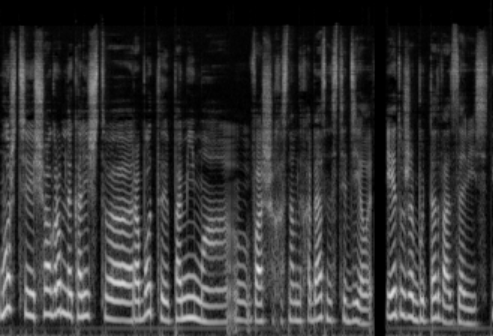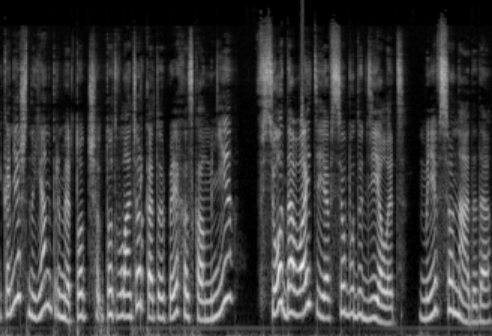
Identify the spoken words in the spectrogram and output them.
можете еще огромное количество работы помимо э, ваших основных обязанностей делать. И это уже будет от вас зависеть. И, конечно, я, например, тот, тот волонтер, который приехал и сказал, мне все, давайте, я все буду делать. Мне все надо, да.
